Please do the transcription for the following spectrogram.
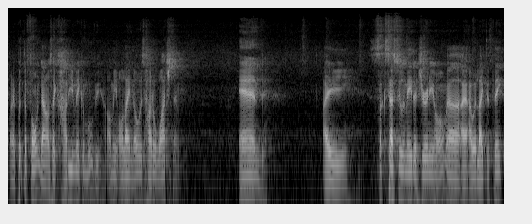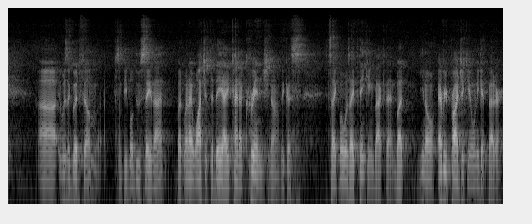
when I put the phone down, I was like, How do you make a movie? I mean, all I know is how to watch them. And I successfully made a journey home. Uh, I, I, would like to think uh, it was a good film. Some people do say that. But when I watch it today, I kind of cringe, you know, because it's like, what was I thinking back then? But, you know, every project you only get better.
